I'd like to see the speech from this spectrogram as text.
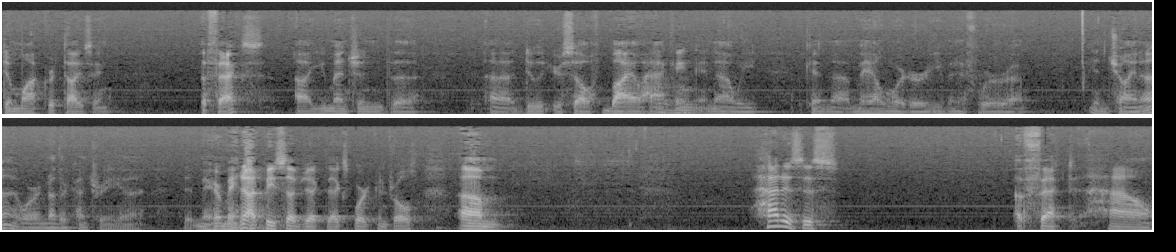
democratizing effects. Uh, you mentioned the uh, do-it-yourself biohacking, Mhm. and now we can uh, mail order even if we're uh, in China or another country uh, that may or may not be subject to export controls. Um, how does this affect how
